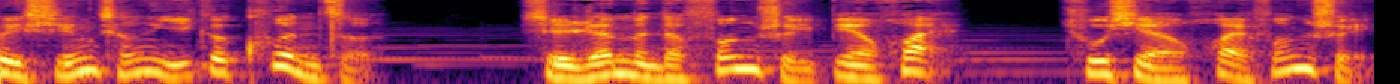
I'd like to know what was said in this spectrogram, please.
会形成一个困字。使人们的风水变坏，出现坏风水，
